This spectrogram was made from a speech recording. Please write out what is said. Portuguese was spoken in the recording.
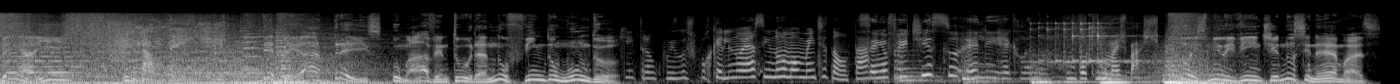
Vem aí Finalmente. DPA 3, uma aventura no fim do mundo. Fiquem tranquilos, porque ele não é assim normalmente não, tá? Sem o feitiço, ele reclama um pouquinho mais baixo. 2020 nos cinemas.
